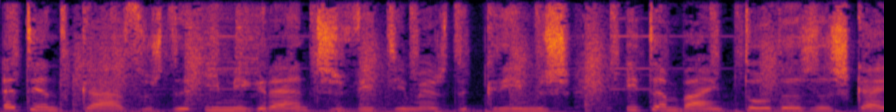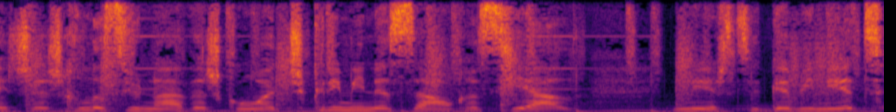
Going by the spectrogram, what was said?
atende casos de imigrantes vítimas de crimes e também todas as queixas relacionadas com a discriminação racial. Neste gabinete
